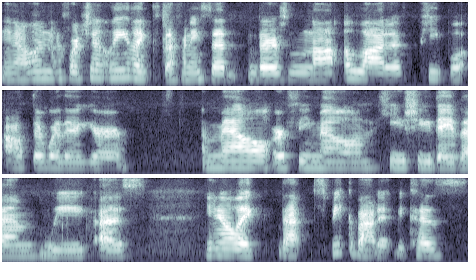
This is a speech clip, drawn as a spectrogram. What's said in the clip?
you know. And unfortunately, like Stephanie said, there's not a lot of people out there, whether you're a male or female, he, she, they, them, we, us, you know, like that speak about it because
